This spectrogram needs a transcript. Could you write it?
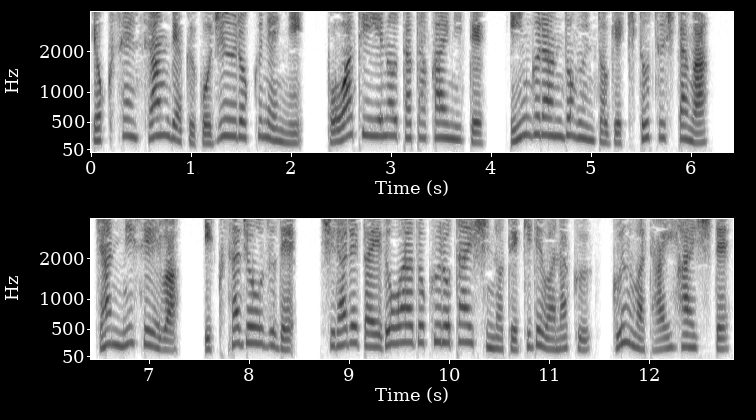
翌1356年にポワティエの戦いにてイングランド軍と激突したが、ジャン2世は戦上手で知られたエドワード黒大使の敵ではなく、軍は大敗して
